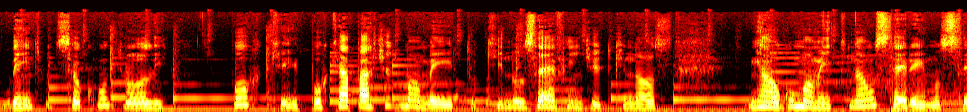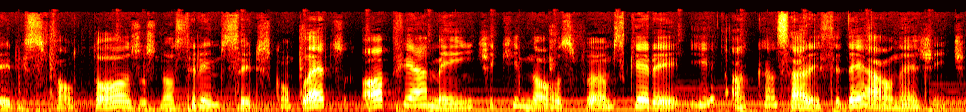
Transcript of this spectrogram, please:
dentro do seu controle. Por quê? Porque a partir do momento que nos é vendido que nós em algum momento não seremos seres faltosos, nós seremos seres completos, obviamente que nós vamos querer e alcançar esse ideal, né, gente?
